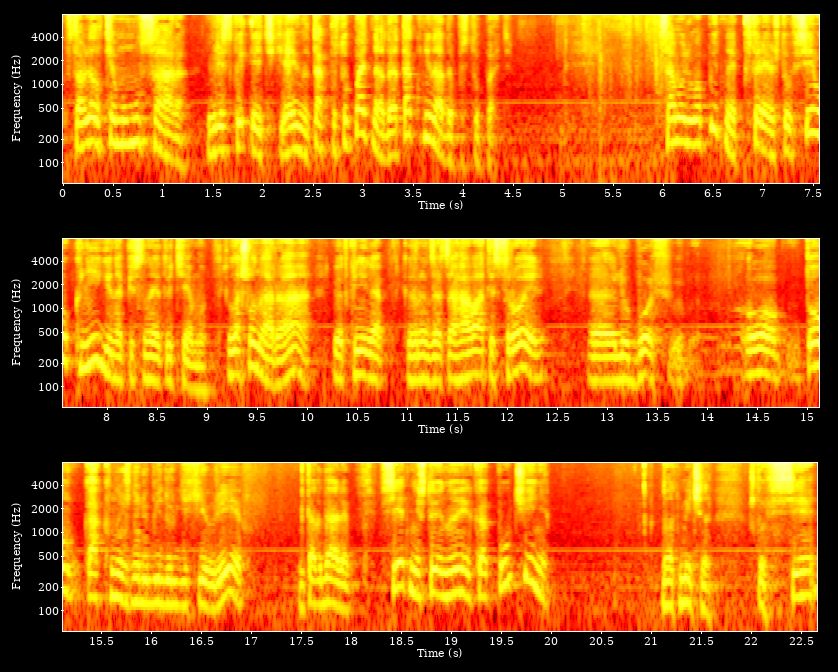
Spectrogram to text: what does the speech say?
вставлял тему мусара, еврейской этики. А именно, так поступать надо, а так не надо поступать. Самое любопытное, повторяю, что все его книги написаны на эту тему. Лашон Ара, и вот книга, которая называется Агават и Строэль, э, любовь, о том, как нужно любить других евреев и так далее. Все это не что иное, как поучение. Но отмечено, что все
